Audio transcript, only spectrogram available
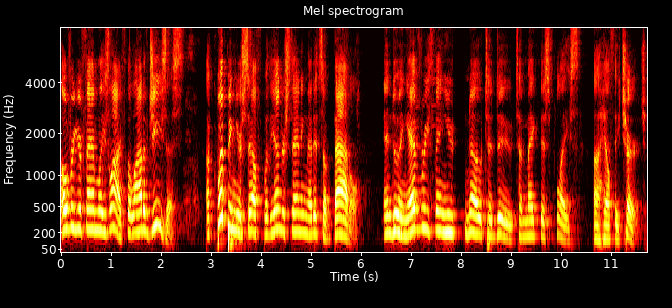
over your family's life, the light of Jesus. Equipping yourself with the understanding that it's a battle and doing everything you know to do to make this place a healthy church.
